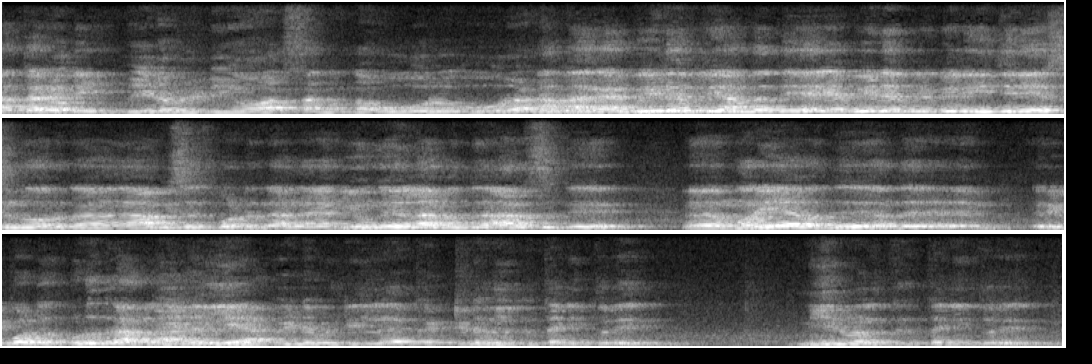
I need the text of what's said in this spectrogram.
அத்தாரிட்டி பிடபிள்யூடியும் அரசாங்கம் தான். ஒவ்வொரு ஒவ்வொரு ஆமாங்க. பிடபிள்யூ அந்தந்த ஏரியா பிடபிள்யூடி இன்ஜினியர்ஸ்னு இருக்காங்க ஆபீசர்ஸ் போட்டிருக்காங்க. இவங்க எல்லாம் வந்து அரசுக்கு அஹ், முறையா வந்து அந்த ரிப்போர்ட் கொடுக்குறாங்களா இல்லையா? பிடபிள்யூடியில் கட்டிடங்களுக்கு தனித்துறை இருக்கு. நீர்வளத்துக்கு தனித்துறை இருக்கு.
